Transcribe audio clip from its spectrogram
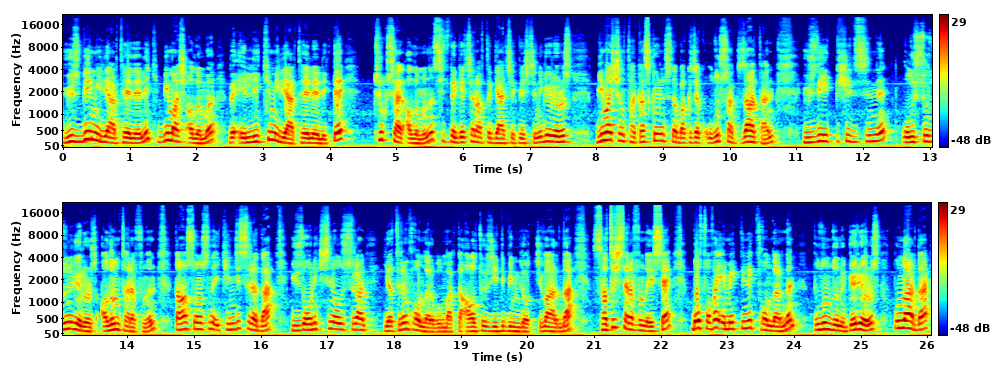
101 milyar TL'lik BİMAŞ alımı ve 52 milyar TL'lik de Turkcell alımının City'de geçen hafta gerçekleştiğini görüyoruz. Bir maçın takas görüntüsüne bakacak olursak zaten %77'sini oluşturduğunu görüyoruz alım tarafının. Daha sonrasında ikinci sırada %12'sini oluşturan yatırım fonları bulmakta 607 bin lot civarında. Satış tarafında ise BOFA ve emeklilik fonlarının bulunduğunu görüyoruz. Bunlar da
